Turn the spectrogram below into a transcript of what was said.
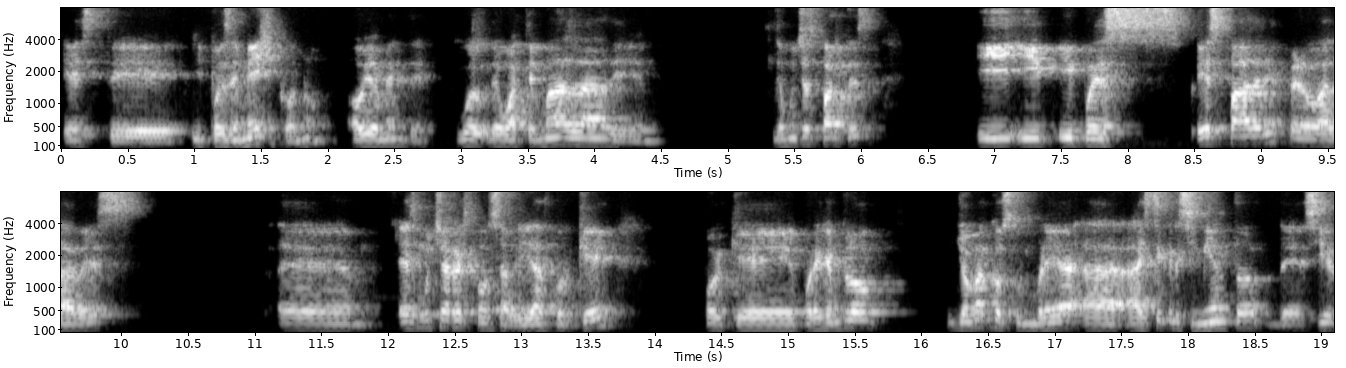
este, y pues de México, ¿no? Obviamente, de Guatemala, de, de muchas partes, y, y, pues es padre, pero a la vez eh, es mucha responsabilidad. ¿Por qué? Porque, por ejemplo, yo me acostumbré a, este crecimiento de decir,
